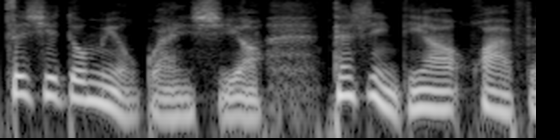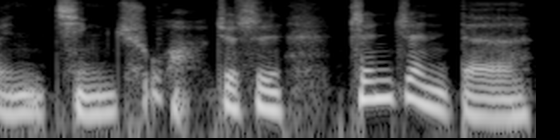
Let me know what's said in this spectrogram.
这些都没有关系啊，但是你一定要划分清楚啊，就是真正的。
